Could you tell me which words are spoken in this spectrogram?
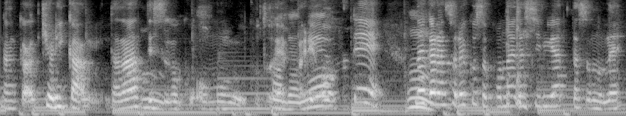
なんか距離感だなってすごく思うことがやっぱり多くて、うん。だからそれこそこの間知り合ったそのね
